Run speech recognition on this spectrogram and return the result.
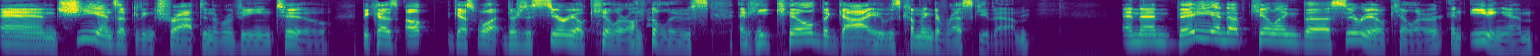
and she ends up getting trapped in the ravine too because up guess what? There's a serial killer on the loose and he killed the guy who was coming to rescue them. And then they end up killing the serial killer and eating him.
